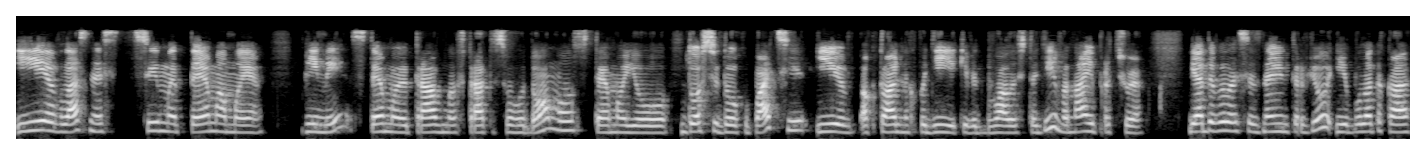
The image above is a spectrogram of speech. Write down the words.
І, власне, з цими темами. Війни з темою травми втрати свого дому, з темою досвіду окупації і актуальних подій, які відбувалися тоді, вона і працює. Я дивилася з нею інтерв'ю, і була така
